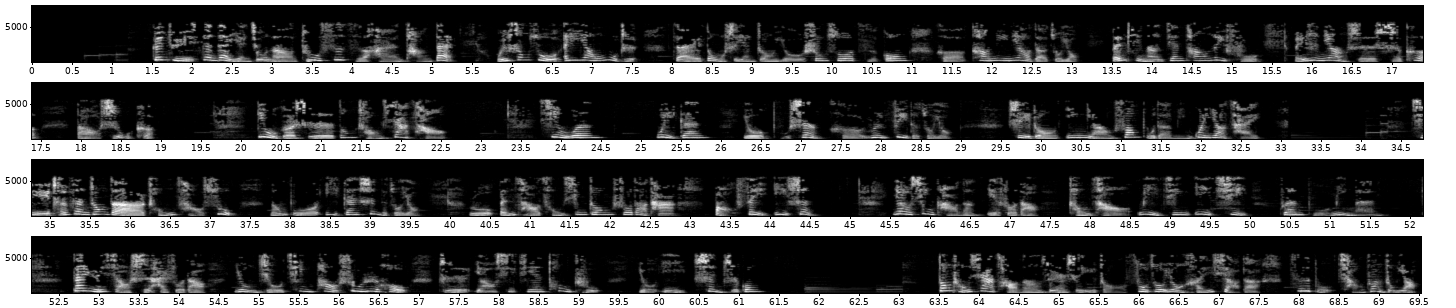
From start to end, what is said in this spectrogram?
根据现代研究呢，菟丝子含糖代、维生素 A 样物质，在动物实验中有收缩子宫和抗利尿的作用。本品呢，煎汤内服，每日量是十克到十五克。第五个是冬虫夏草，性温，味甘，有补肾和润肺的作用，是一种阴阳双补的名贵药材。其成分中的虫草素能补益肝肾的作用，如《本草从心》中说到它保肺益肾。药性考呢也说到虫草秘经益气，专补命门。甘源小时还说到用酒浸泡数日后治腰膝间痛楚，有益肾之功。冬虫夏草呢，虽然是一种副作用很小的滋补强壮中药，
